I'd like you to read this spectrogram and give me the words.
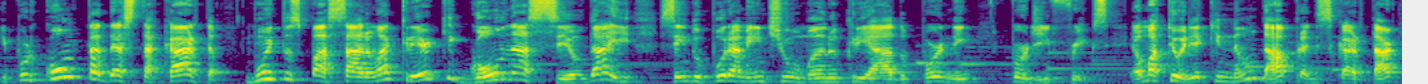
E por conta desta carta, muitos passaram a crer que Gon nasceu daí, sendo puramente um humano criado por Nen por Jim Freaks. É uma teoria que não dá para descartar,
